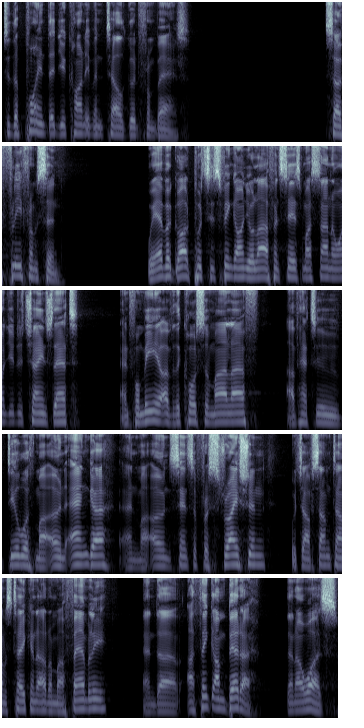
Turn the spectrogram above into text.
to the point that you can't even tell good from bad. So flee from sin. Wherever God puts his finger on your life and says, My son, I want you to change that. And for me, over the course of my life, I've had to deal with my own anger and my own sense of frustration, which I've sometimes taken out on my family. And uh, I think I'm better than I was.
